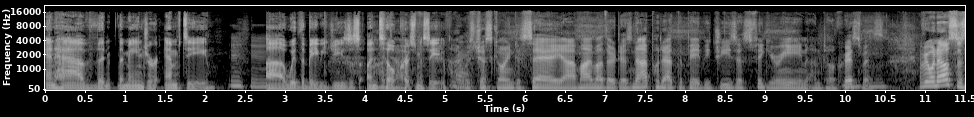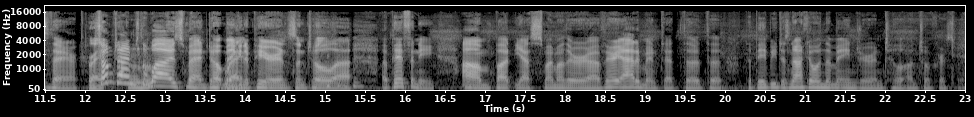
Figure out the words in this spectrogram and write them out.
and have the the manger empty uh, with the baby Jesus until Christmas Eve. I was just going to say, uh, my mother does not put out the baby Jesus figurine until Christmas. Everyone else is there. Right. Sometimes the wise men don't make an appearance until uh, Epiphany. Um, but yes, my mother uh, very adamant that the, the, the baby does not go in the manger until until Christmas.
